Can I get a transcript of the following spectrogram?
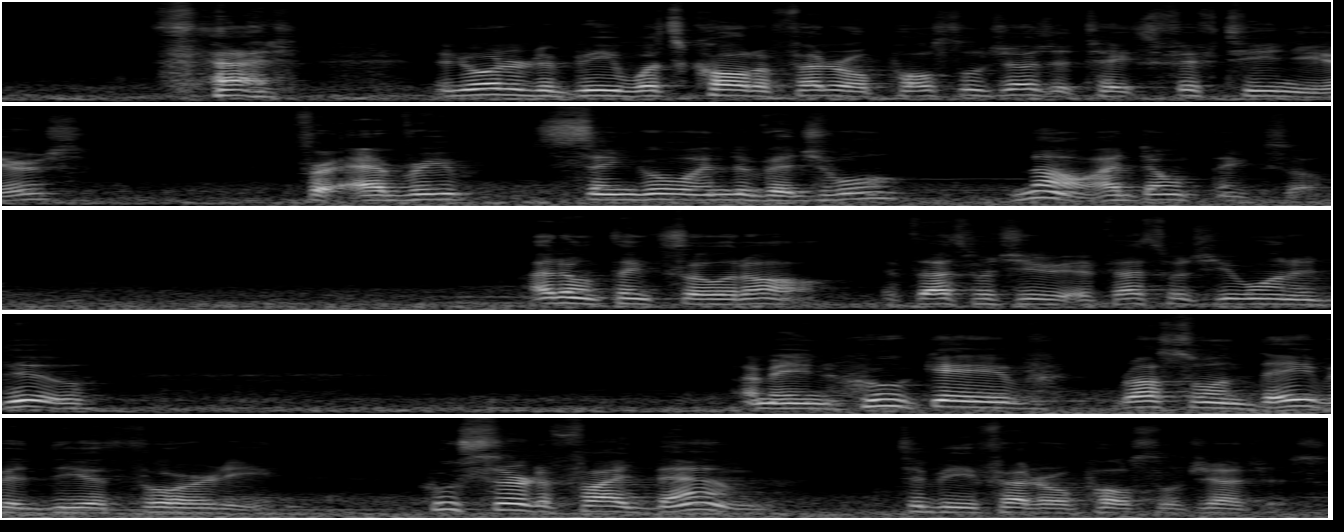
that in order to be what's called a federal postal judge, it takes 15 years for every single individual? No, I don't think so. I don't think so at all. If that's what you if that's what you want to do, I mean, who gave Russell and David the authority? Who certified them to be federal postal judges?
